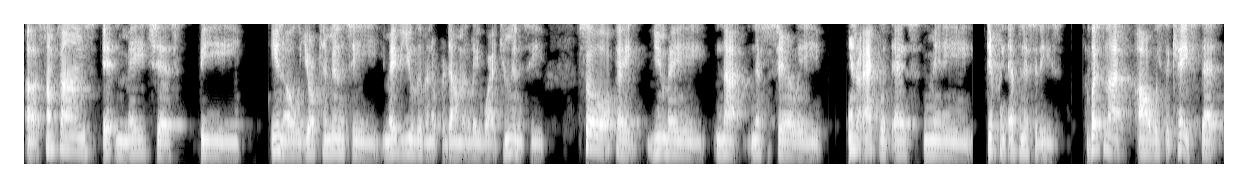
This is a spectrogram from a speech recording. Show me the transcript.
Uh, sometimes it may just be, you know, your community. Maybe you live in a predominantly white community. So, okay, you may not necessarily interact with as many different ethnicities, but it's not always the case. That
